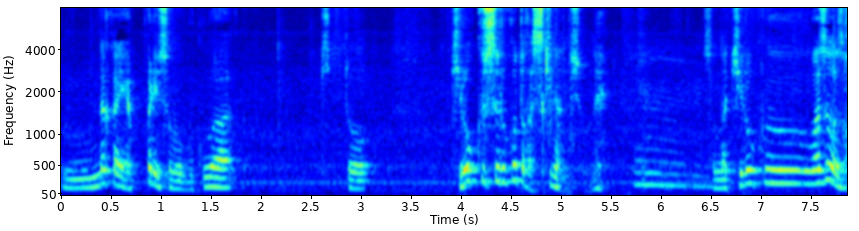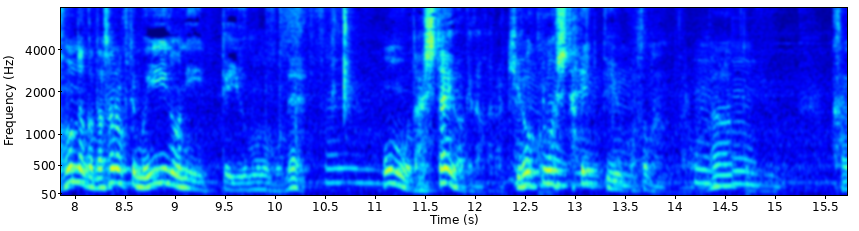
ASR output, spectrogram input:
うんだからやっぱりその僕はきっと記録することが好きなんでしょうね。うん。そんな記録わざわざ本なんか出さなくてもいいのにっていうものもね本を出したいわけだから記録をしたいっていうことなんだろうなという感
